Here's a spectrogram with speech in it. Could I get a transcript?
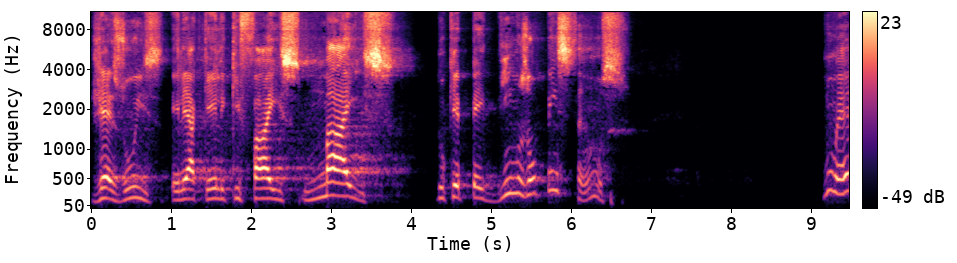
Jesus, ele é aquele que faz mais do que pedimos ou pensamos. Não é?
